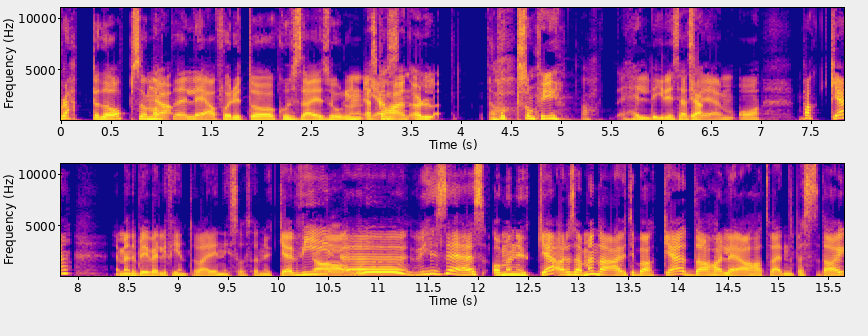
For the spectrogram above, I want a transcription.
rappe det opp, sånn at Ja. eh, Lea får ut og kose seg i solen. Jeg skal ha en øl fort som fy. ah, Heldiggris. Jeg skal Ja. hjem og pakke. Men det blir veldig fint å være i NIS også en uke. Vi, Ja. uh, vi ses om en uke, alle sammen. Da er vi tilbake. Da har Lea hatt verdens beste dag.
